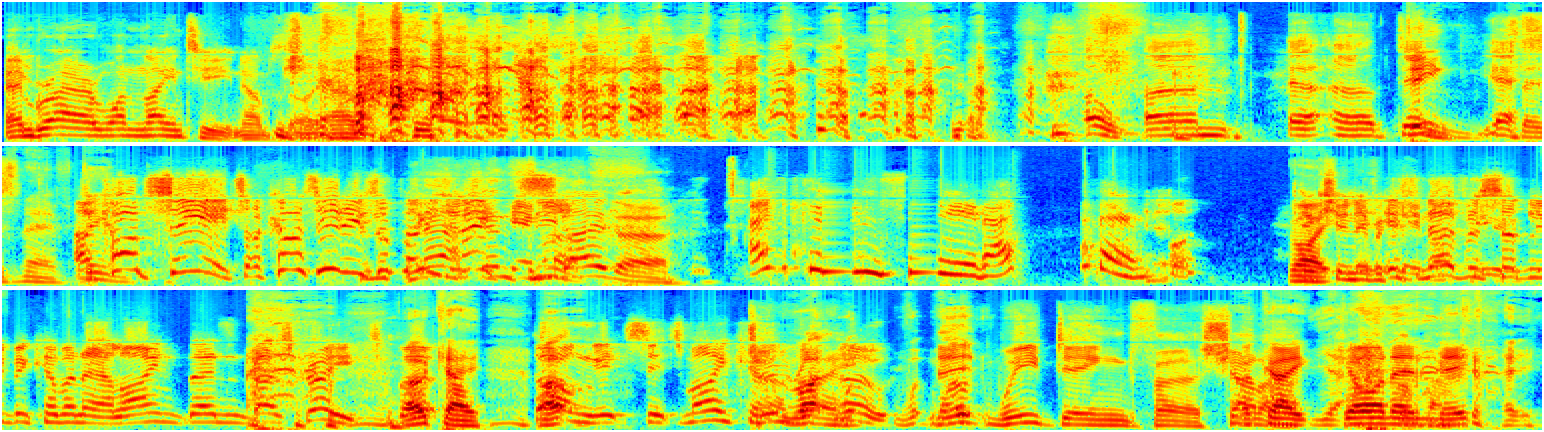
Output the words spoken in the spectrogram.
Embraer 190. No, I'm sorry. Oh, um, uh, uh, Ding, ding. Yes. says Nev. I can't see it. I can't see it. It's a bloody yeah, I can't see it either. I can't see it either. Right. Never If came Nev has suddenly become an airline, then that's great. But Okay. uh, Dong, it's it's Micah. Right. No. w- Ned, we dinged first. Shut Okay, up. yeah. go on then, Nick. Okay.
